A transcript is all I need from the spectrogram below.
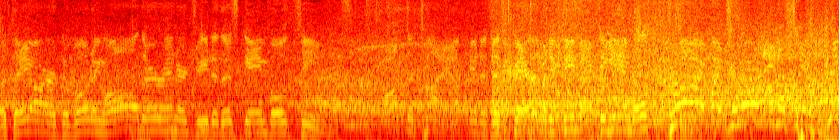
But they are devoting all their energy to this game, both teams. Off the tie-up, it is fair, but it came back to Yandle. Drive by Girardi a save.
